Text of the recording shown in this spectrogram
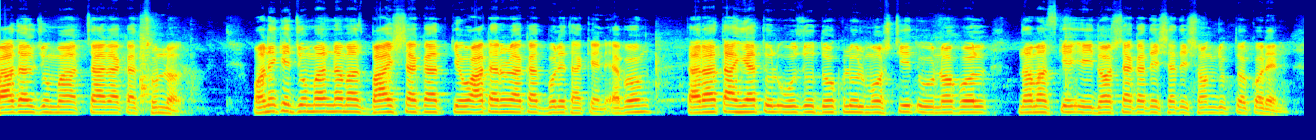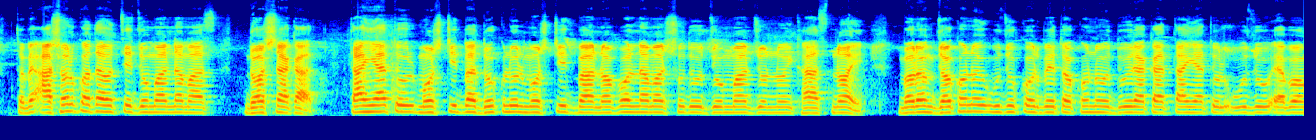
বাদাল জুম্মা চার রাকাত সুন্নত। অনেকে জুম্মার নামাজ বাইশ রাকাত, কেউ আঠারো রাকাত বলে থাকেন এবং তারা তাহিয়াতুল উজু দখলুল মসজিদ ও নফল নামাজকে এই দশ রাকাতের সাথে সংযুক্ত করেন। তবে আসল কথা হচ্ছে জুমার নামাজ দশ রাকাত। তাহিয়াতুল মসজিদ বা দখলুল মসজিদ বা নফল নামাজ শুধু জুম্মার জন্যই খাস নয়, বরং যখনই উজু করবে তখনও দুই রাকাত তাহিয়াতুল উজু এবং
